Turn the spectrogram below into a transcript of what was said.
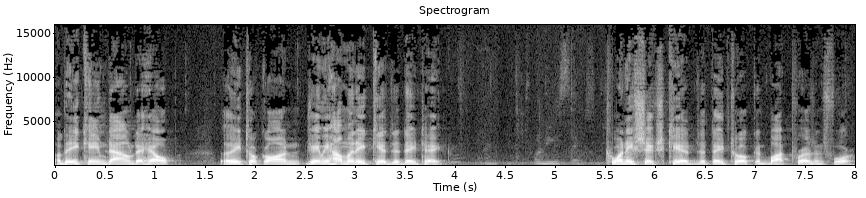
Uh, they came down to help. They took on, Jamie, how many kids did they take? 26. 26 kids that they took and bought presents for.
